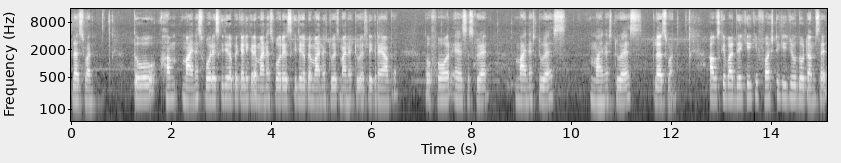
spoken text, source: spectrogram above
प्लस वन तो हम माइनस फोर एस की जगह पे क्या लिख रहे हैं? माइनस फोर एस की जगह पे minus two s minus two s लिख रहे हैं यहाँ पे। तो four s square minus two s minus two s plus one अब उसके बाद देखिए कि फ़र्स्ट की जो दो टर्म्स है,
